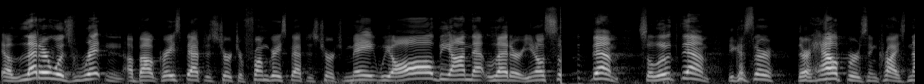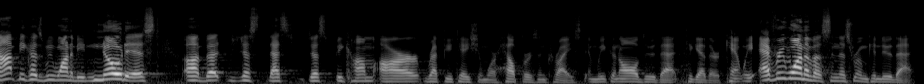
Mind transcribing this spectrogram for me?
a letter was written about Grace Baptist Church or from Grace Baptist Church, may we all be on that letter. You know, salute them, salute them because they're they're helpers in Christ, not because we want to be noticed, uh, but just that's just become our reputation. We're helpers in Christ, and we can all do that together, can't we? Every one of us in this room can do that.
